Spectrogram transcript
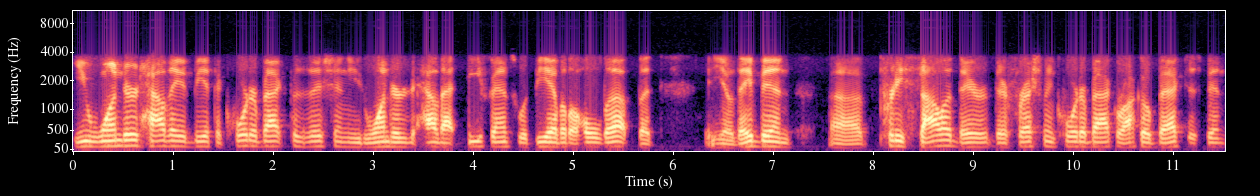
you wondered how they would be at the quarterback position. You'd wondered how that defense would be able to hold up, but you know they've been uh, pretty solid. Their their freshman quarterback Rocco Becht has been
